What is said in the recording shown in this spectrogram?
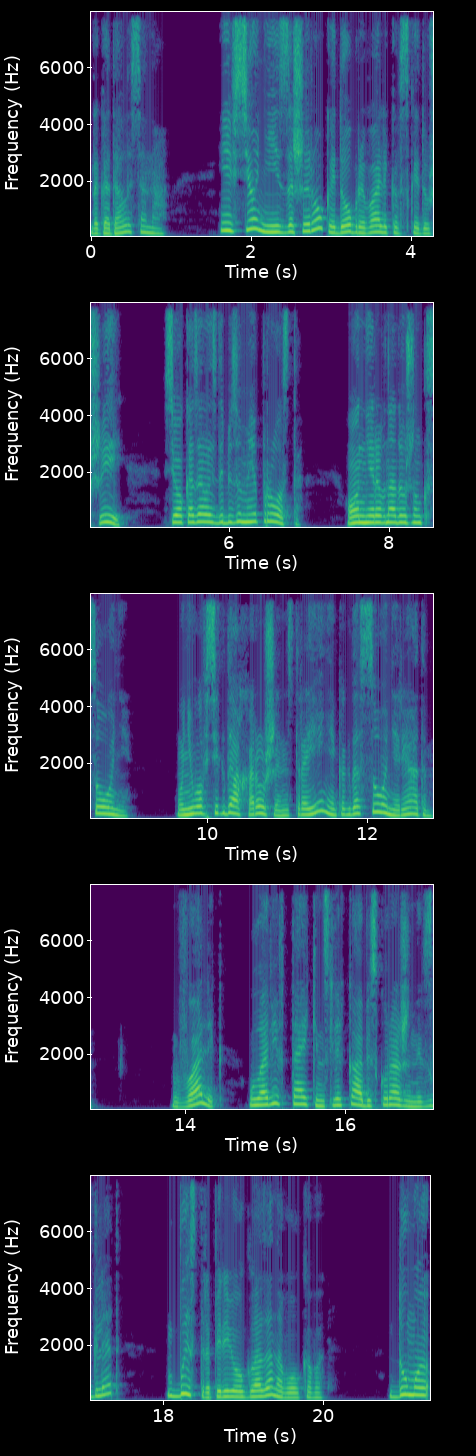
догадалась она. И все не из-за широкой доброй валиковской души. Все оказалось до безумия просто. Он неравнодушен к Соне. У него всегда хорошее настроение, когда Соня рядом. Валик, уловив Тайкин слегка обескураженный взгляд, быстро перевел глаза на Волкова. «Думаю,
